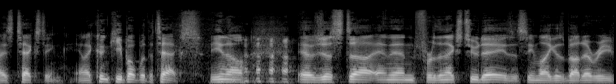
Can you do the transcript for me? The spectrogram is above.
was texting and I couldn't keep up with the texts. You know, it was just uh, and then for the next two days, it seemed like it was about every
